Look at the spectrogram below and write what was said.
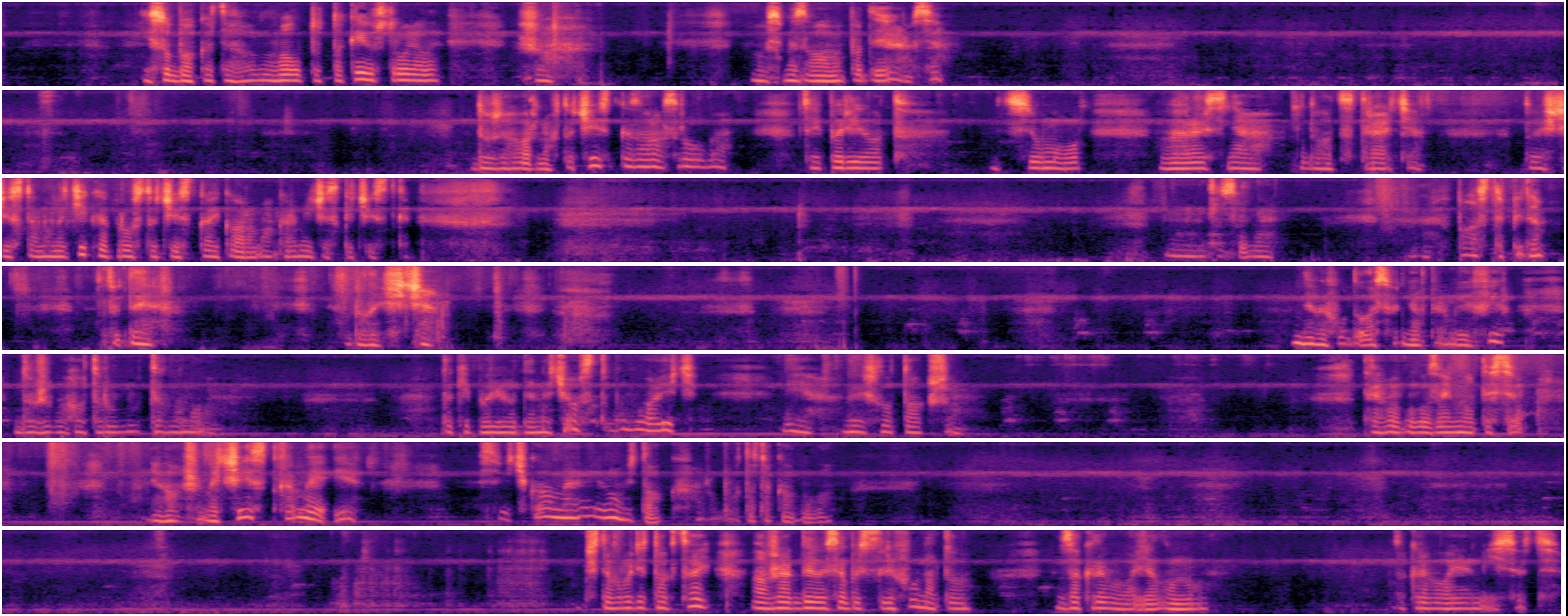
І собака це гвалт тут такий устроїли, що ось ми з вами подивимося. Дуже гарно хто чистки зараз робить в цей період від 7 вересня по 23. Тобто чистимо не тільки просто чистка і карма, кармічні чистки. Це себе впасти підемо туди ближче. Не виходила сьогодні в прямий ефір. Дуже багато роботи воно. Такі періоди не часто бувають. І вийшло так, що треба було займатися вашими чистками і свічками. І, ну і так, робота така була. Бачите, вроді так цей, а вже як дивишся без телефона, то закриває воно. Закриває місяць.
